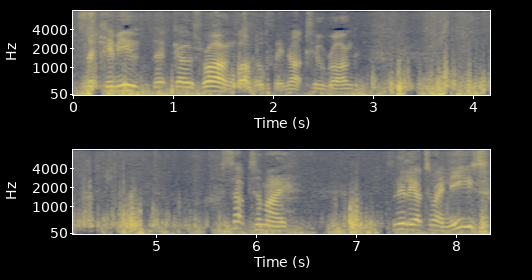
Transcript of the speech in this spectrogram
It's the commute that goes wrong. Well, hopefully not too wrong. It's up to my, it's nearly up to my knees.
